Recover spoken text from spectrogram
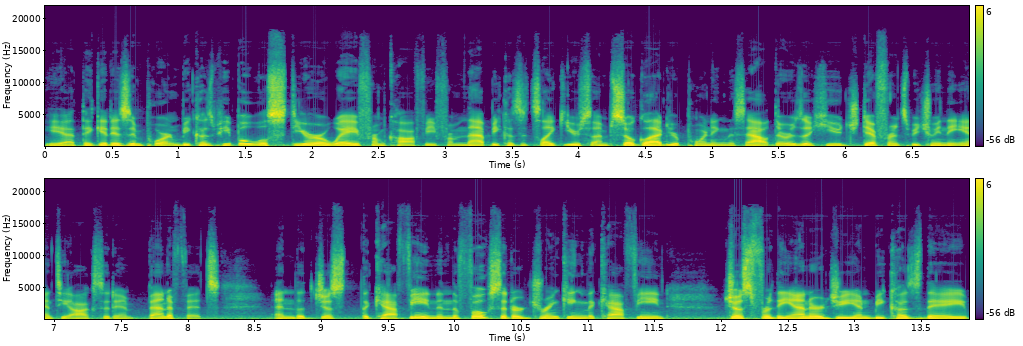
Yeah, I think it is important because people will steer away from coffee from that because it's like you're. I'm so glad you're pointing this out. There is a huge difference between the antioxidant benefits and the, just the caffeine. And the folks that are drinking the caffeine just for the energy and because they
